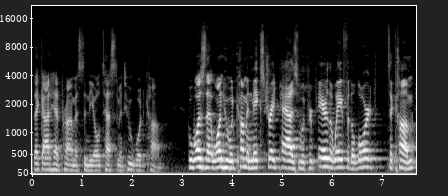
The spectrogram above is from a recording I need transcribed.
that God had promised in the Old Testament who would come. Who was that one who would come and make straight paths, who would prepare the way for the Lord to come.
